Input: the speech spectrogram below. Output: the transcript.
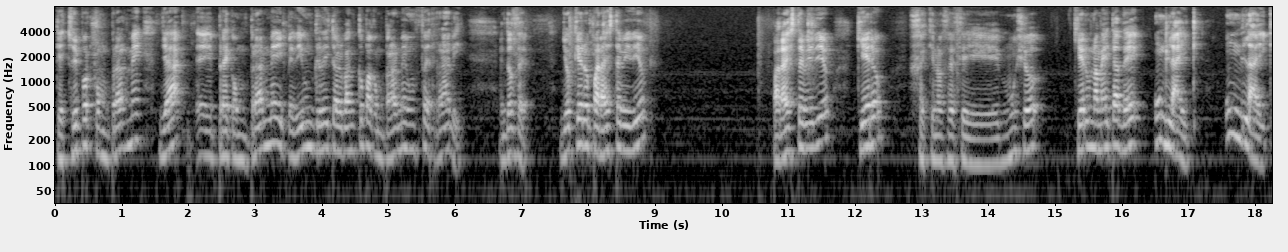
que estoy por comprarme, ya eh, precomprarme y pedir un crédito al banco para comprarme un Ferrari. Entonces, yo quiero para este vídeo, para este vídeo, quiero, es que no sé si mucho, quiero una meta de un like. Un like.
